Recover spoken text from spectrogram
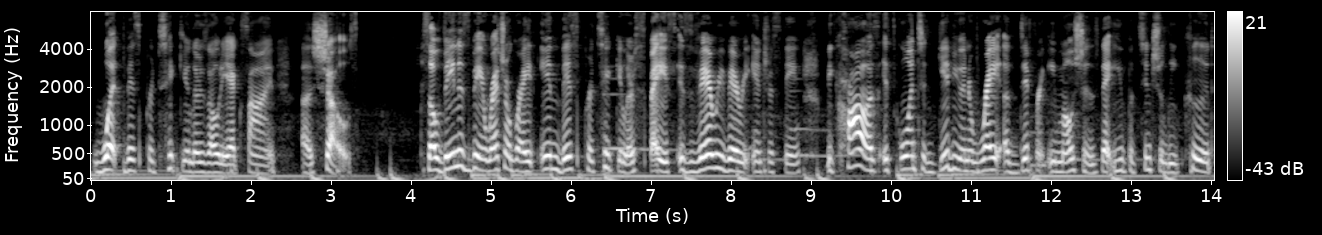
what this particular zodiac sign uh, shows. So, Venus being retrograde in this particular space is very, very interesting because it's going to give you an array of different emotions that you potentially could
